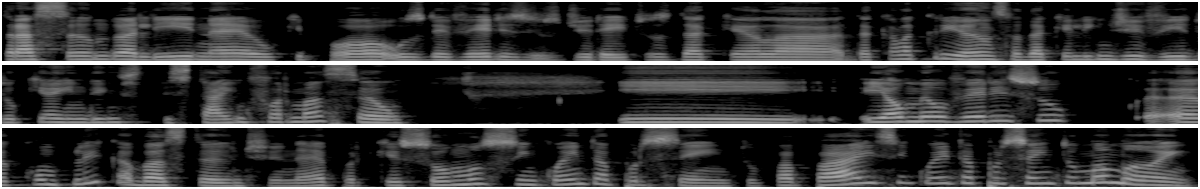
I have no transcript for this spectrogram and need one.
traçando ali, né, o que os deveres e os direitos daquela, daquela criança, daquele indivíduo que ainda está em formação. E, e ao meu ver, isso é, complica bastante, né? Porque somos 50% papai e 50% mamãe.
